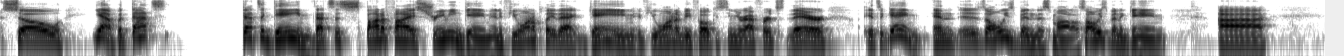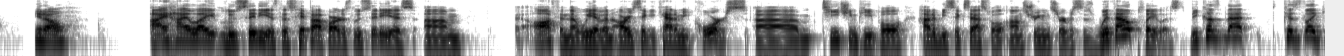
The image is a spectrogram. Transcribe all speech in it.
so yeah, but that's that's a game. That's a Spotify streaming game. And if you want to play that game, if you want to be focusing your efforts there, it's a game. And it's always been this model. It's always been a game. Uh, you know, I highlight Lucidious, this hip hop artist Lucidious, um, often that we have an Tech Academy course um, teaching people how to be successful on streaming services without playlists because that because like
